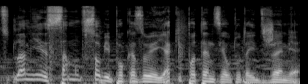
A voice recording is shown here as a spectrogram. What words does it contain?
co dla mnie samo w sobie pokazuje jaki potencjał tutaj drzemie.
